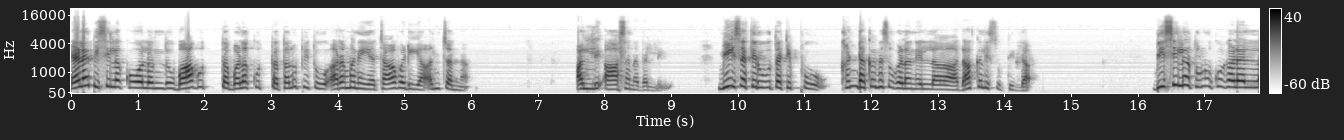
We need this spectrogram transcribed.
ಎಳೆ ಬಿಸಿಲ ಕೋಲೊಂದು ಬಾಗುತ್ತ ಬಳಕುತ್ತ ತಲುಪಿತು ಅರಮನೆಯ ಚಾವಡಿಯ ಅಂಚನ್ನ. ಅಲ್ಲಿ ಆಸನದಲ್ಲಿ ಮೀಸತಿರುವುತ ಟಿಪ್ಪು ಕಂಡ ಕನಸುಗಳನ್ನೆಲ್ಲ ದಾಖಲಿಸುತ್ತಿದ್ದ. ಬಿಸಿಲ ತುಣುಕುಗಳೆಲ್ಲ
